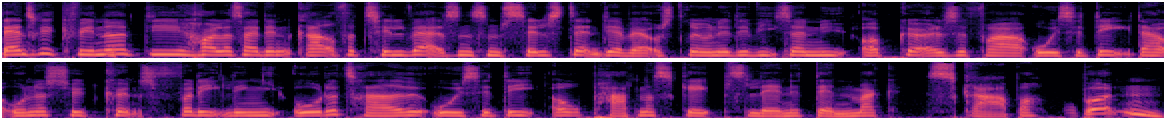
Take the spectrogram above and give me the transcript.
Danske kvinder de holder sig i den grad for tilværelsen som selvstændige erhvervsdrivende. Det viser en ny opgørelse fra OECD, der har undersøgt kønsfordelingen i 38 OECD- og partnerskabslande. Danmark skraber bunden.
